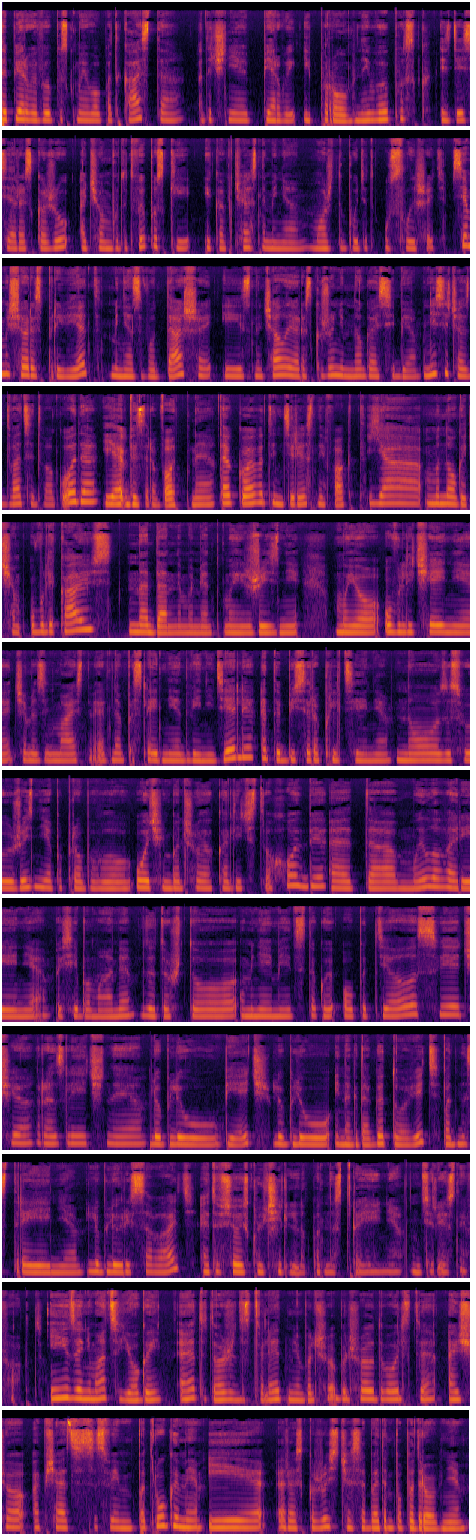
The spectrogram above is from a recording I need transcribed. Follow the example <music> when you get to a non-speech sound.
Это первый выпуск моего подкаста, а точнее первый и пробный выпуск. И здесь я расскажу, о чем будут выпуски и как часто меня можно будет услышать. Всем еще раз привет, меня зовут Даша, и сначала я расскажу немного о себе. Мне сейчас 22 года, и я безработная. Такой вот интересный факт. Я много чем увлекаюсь на данный момент моей жизни. Мое увлечение, чем я занимаюсь, наверное, последние две недели, это бисероплетение. Но за свою жизнь я попробовала очень большое большое количество хобби. Это мыловарение. Спасибо маме за то, что у меня имеется такой опыт. Делала свечи различные. Люблю печь. Люблю иногда готовить под настроение. Люблю рисовать. Это все исключительно под настроение. Интересный факт. И заниматься йогой. Это тоже доставляет мне большое-большое удовольствие. А еще общаться со своими подругами. И расскажу сейчас об этом поподробнее.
